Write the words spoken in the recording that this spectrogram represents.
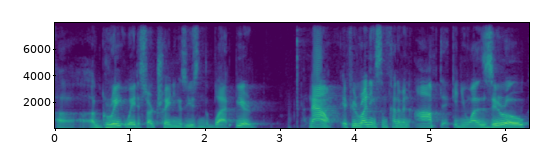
a, a great way to start training is using the Blackbeard. Now, if you're running some kind of an optic and you want to zero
